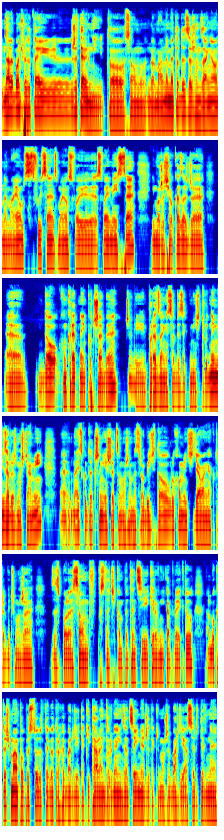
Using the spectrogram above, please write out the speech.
No ale bądźmy tutaj rzetelni. To są normalne metody zarządzania, one mają swój sens, mają swoje, swoje miejsce i może się okazać, że e, do konkretnej potrzeby, czyli poradzenie sobie z jakimiś trudnymi zależnościami, e, najskuteczniejsze, co możemy zrobić, to uruchomić działania, które być może w zespole są w postaci kompetencji kierownika projektu, albo ktoś ma po prostu do tego trochę bardziej taki talent organizacyjny, czy taki może bardziej asertywny,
